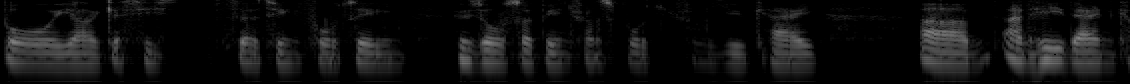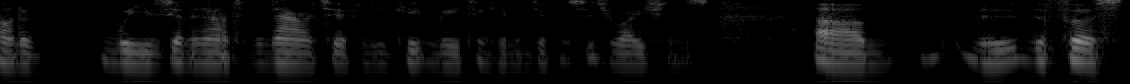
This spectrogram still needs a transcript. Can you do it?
boy, I guess he's 13, 14, who's also been transported from the UK. Um, and he then kind of weaves in and out of the narrative, and you keep meeting him in different situations. Um, the, the first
